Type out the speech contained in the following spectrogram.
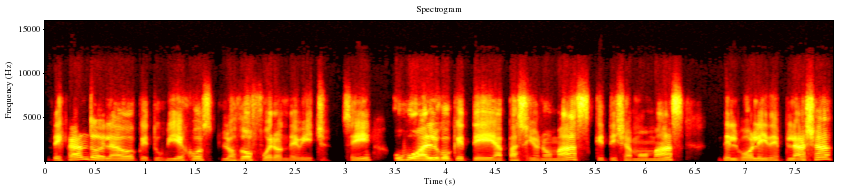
dejando de lado que tus viejos, los dos fueron de beach, ¿sí? ¿Hubo algo que te apasionó más, que te llamó más del vóley de playa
